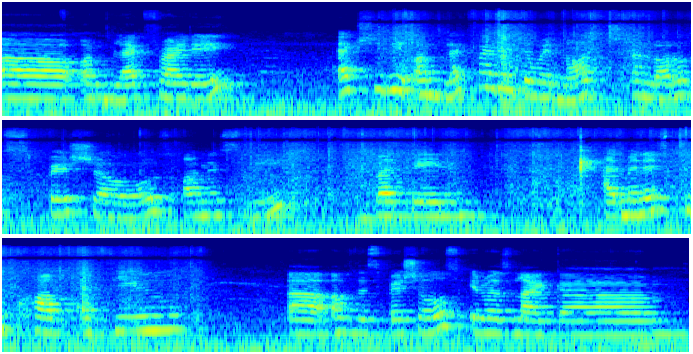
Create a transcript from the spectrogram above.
uh on Black Friday. Actually on Black Friday there were not a lot of specials honestly, but then I managed to cop a few uh, of the specials. It was like um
